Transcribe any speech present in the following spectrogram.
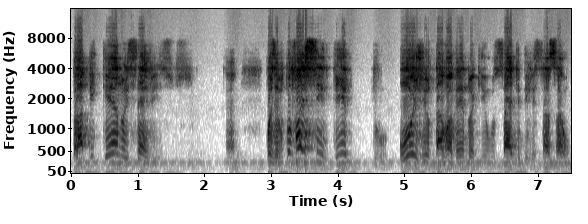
para pequenos serviços. Né? Por exemplo, não faz sentido, hoje eu estava vendo aqui um site de licitação,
